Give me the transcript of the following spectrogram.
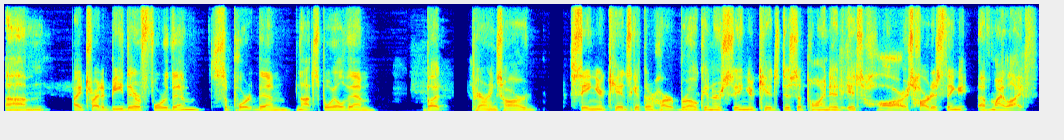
Um, I try to be there for them, support them, not spoil them. But parenting's hard. Seeing your kids get their heart broken or seeing your kids disappointed, it's hard. It's hardest thing of my life.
